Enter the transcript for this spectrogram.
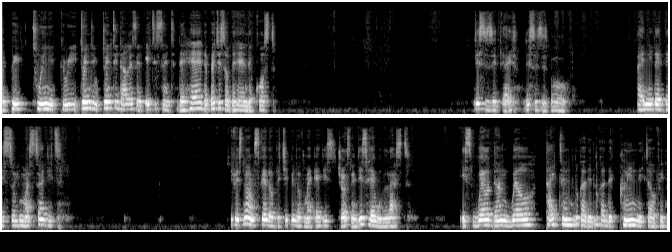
I paid 23 20 dollars and 80 cents the hair the purchase of the hair and the cost. This is it guys. This is it oh I needed this so you massage it. If it's not I'm scared of the chipping of my edges. Trust me this hair will last. It's well done well tightened. Look at it. Look at the clean nature of it.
